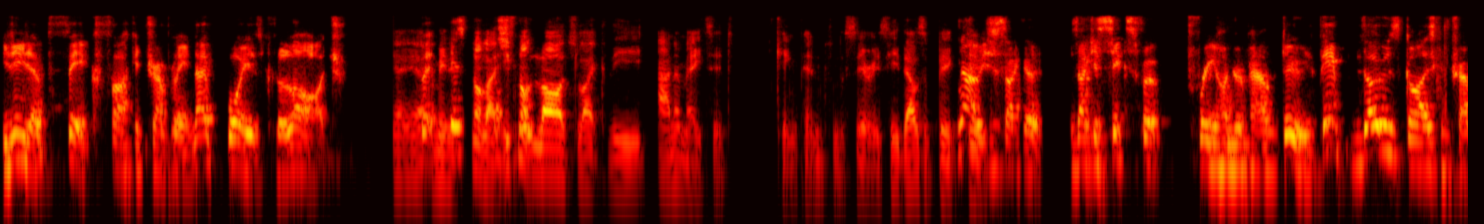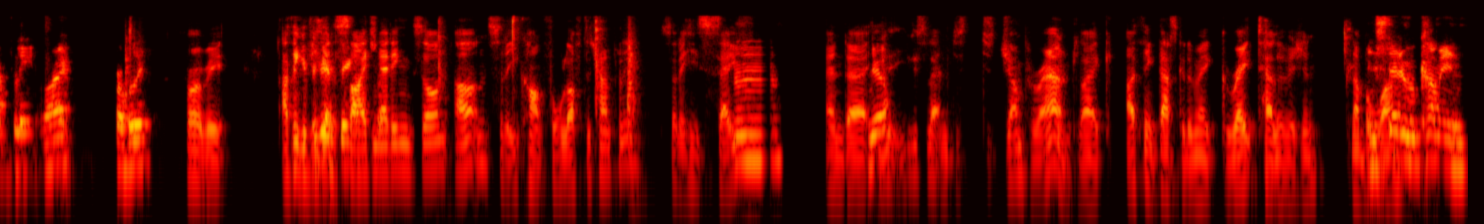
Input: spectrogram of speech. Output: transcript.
You need a thick fucking trampoline. That boy is large. Yeah, yeah. But I mean, it's, it's not like it's not large like the animated Kingpin from the series. He that was a big. No, dude. he's just like a he's like a six foot, three hundred pound dude. People, those guys can trampoline, right? Probably. Probably. I think if you get side nettings on on so that you can't fall off the trampoline, so that he's safe, Mm, and uh, Yeah. you, you just let him just just jump around. Like I think that's going to make great television. Number instead one, of becoming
